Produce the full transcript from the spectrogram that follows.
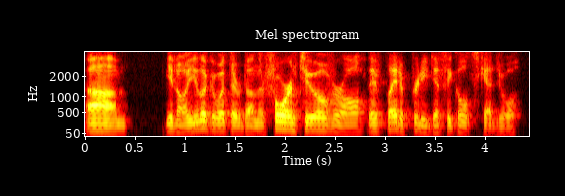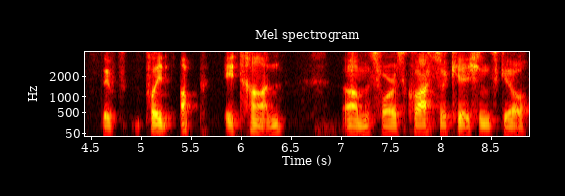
um, you know, you look at what they've done. They're four and two overall. They've played a pretty difficult schedule. They've played up a ton um, as far as classifications go.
